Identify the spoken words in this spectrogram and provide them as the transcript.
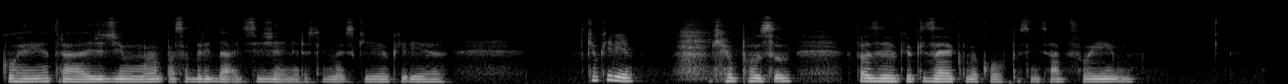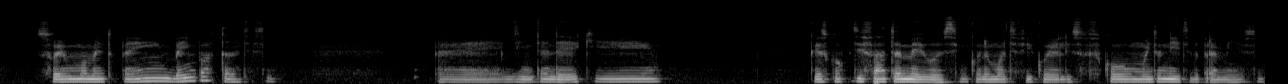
correr atrás de uma passabilidade cisgênero, assim, mas que eu queria que eu queria que eu posso fazer o que eu quiser com o meu corpo, assim, sabe? Foi foi um momento bem bem importante, assim, é, de entender que que esse corpo de fato é meu, assim, quando eu modifico ele, isso ficou muito nítido para mim, assim,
